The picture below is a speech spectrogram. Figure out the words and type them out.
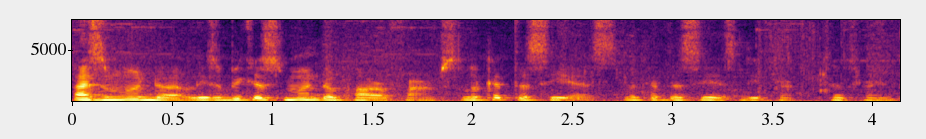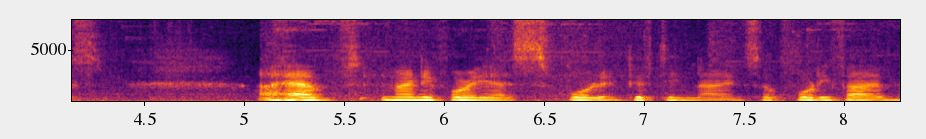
As Mundo at least, because Mundo power farms. Look at the CS. Look at the CS differ- difference. I have 94, he has 40, 59, so 45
